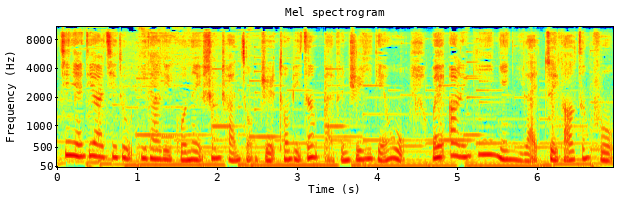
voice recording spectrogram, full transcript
今年第二季度意大利国内生产总值同比增百分之一点五，为二零一一年以来最高增幅。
